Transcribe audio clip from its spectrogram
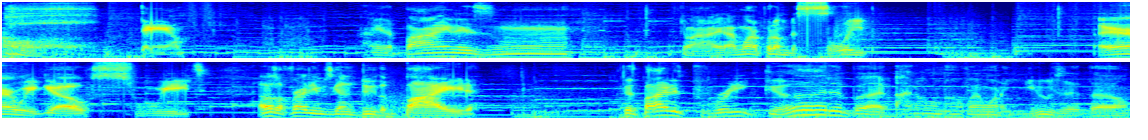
Oh, damn. I mean, the bind is... Mm, come on, I, I want to put him to sleep. There we go. Sweet. I was afraid he was going to do the bide. Because bide is pretty good, but I don't know if I want to use it, though.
